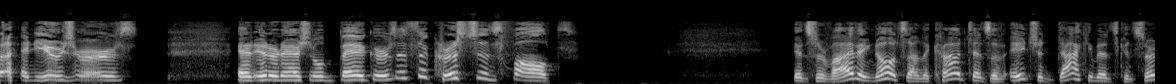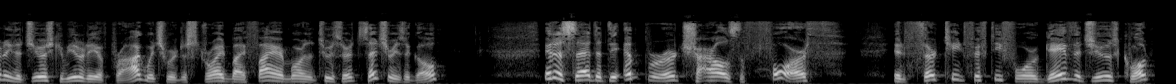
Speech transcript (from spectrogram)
and usurers and international bankers. It's the Christians' fault. In surviving notes on the contents of ancient documents concerning the Jewish community of Prague, which were destroyed by fire more than two centuries ago, it is said that the Emperor Charles IV in 1354 gave the Jews, quote,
